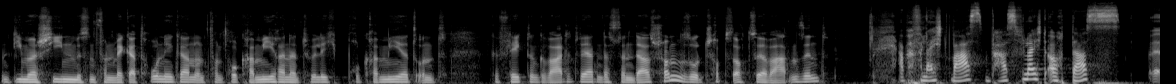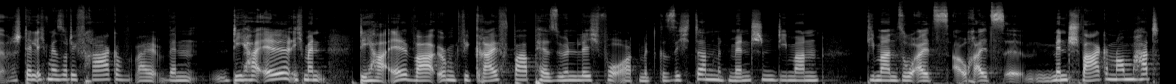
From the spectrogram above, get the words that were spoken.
Und die Maschinen müssen von Mechatronikern und von Programmierern natürlich programmiert und gepflegt und gewartet werden, dass dann da schon so Jobs auch zu erwarten sind. Aber vielleicht war es vielleicht auch das, stelle ich mir so die Frage, weil wenn DHL, ich meine, DHL war irgendwie greifbar persönlich vor Ort mit Gesichtern, mit Menschen, die man, die man so als auch als äh, Mensch wahrgenommen hat.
